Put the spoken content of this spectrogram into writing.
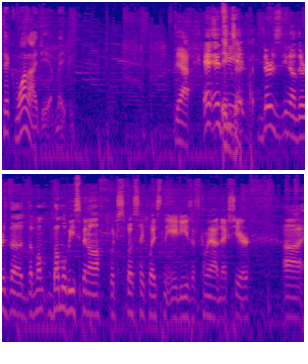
pick one idea maybe. Yeah, and, and see, exactly. there's you know there's the the Bumblebee spinoff which is supposed to take place in the '80s that's coming out next year. Uh,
